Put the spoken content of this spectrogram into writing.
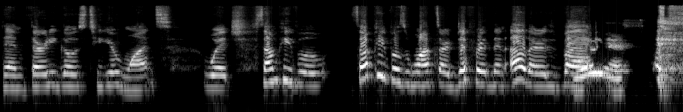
Then 30 goes to your wants, which some people some people's wants are different than others, but oh, yes.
